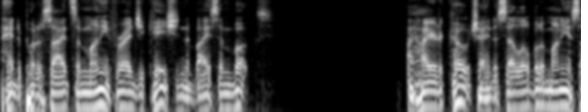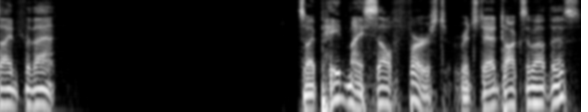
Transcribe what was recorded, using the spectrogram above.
I had to put aside some money for education to buy some books. I hired a coach. I had to set a little bit of money aside for that. So I paid myself first. Rich Dad talks about this.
